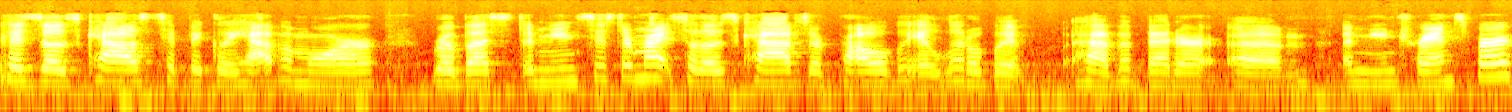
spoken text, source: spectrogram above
because those cows typically have a more robust immune system, right? So those calves are probably a little bit have a better um, immune transfer.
